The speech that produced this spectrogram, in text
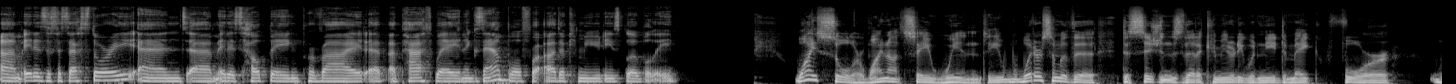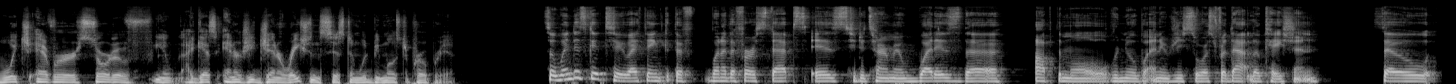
um, it is a success story and um, it is helping provide a, a pathway, an example for other communities globally. Why solar? Why not say wind? What are some of the decisions that a community would need to make for whichever sort of, you know, I guess energy generation system would be most appropriate? So wind is good too. I think the one of the first steps is to determine what is the optimal renewable energy source for that location. So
